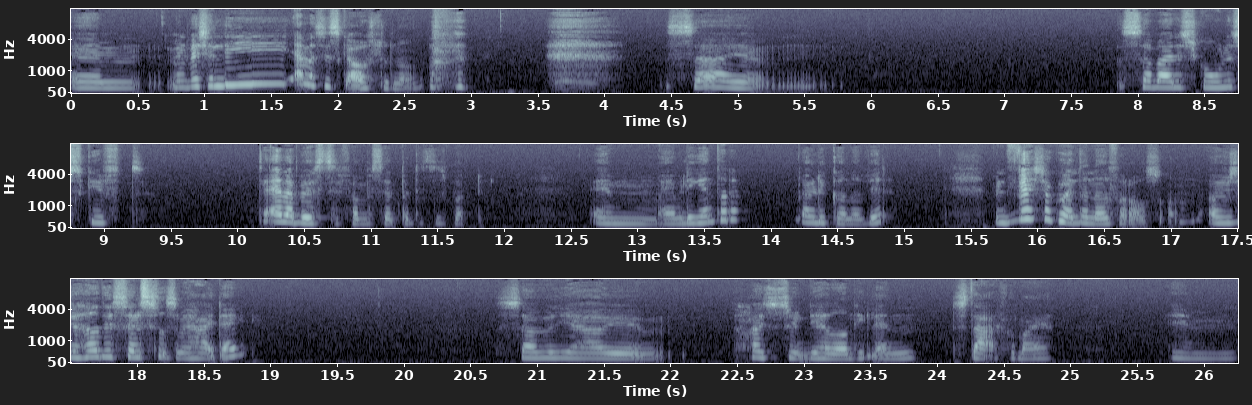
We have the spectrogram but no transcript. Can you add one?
Øh, men hvis jeg lige allersidst skal afslutte noget, så, øh, så var det skoleskift det allerbedste for mig selv på det tidspunkt. Øhm, og jeg ville ikke ændre det. Jeg ville ikke gøre noget ved det. Men hvis jeg kunne ændre noget for et år siden, og hvis jeg havde det selvtid, som jeg har i dag, så ville jeg øh, højst sandsynligt have været en helt anden start for mig. Øhm,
